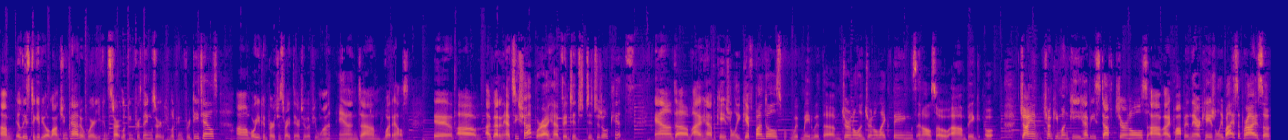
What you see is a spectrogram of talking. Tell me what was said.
um, at least to give you a launching pad of where you can start looking for things or if you're looking for details, um, or you can purchase right there too if you want. And um, what else? If, um, I've got an Etsy shop where I have vintage digital kits. And um, I have occasionally gift bundles w- made with um, journal and journal like things, and also um, big, oh, giant, chunky monkey, heavy stuffed journals. Uh, I pop in there occasionally by surprise. So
